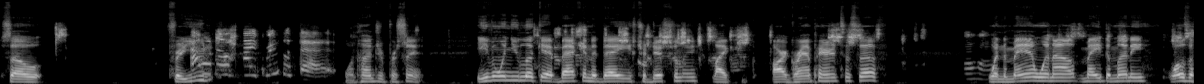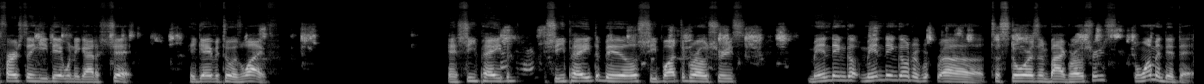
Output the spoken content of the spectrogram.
So for you I don't know if I agree with that. 100%. Even when you look at back in the days traditionally, like our grandparents and stuff, Mhm. when the man went out, made the money, what was the first thing he did when he got his check? He gave it to his wife. And she paid the, she paid the bills, she bought the groceries. Men didn't go men didn't go to uh, to stores and buy groceries. The woman did that.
